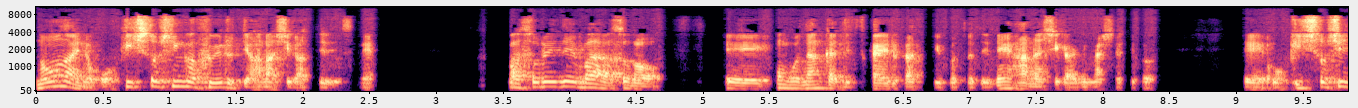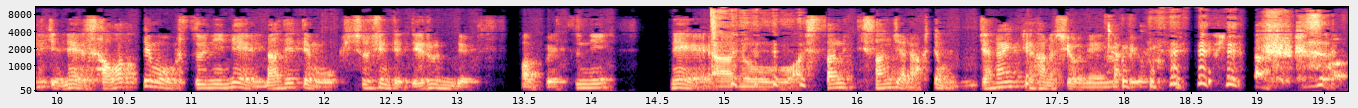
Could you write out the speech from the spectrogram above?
脳内のオキシトシンが増えるっていう話があってですね、まあ、それでまあその、えー、今後何回で使えるかっていうことでね話がありましたけど、えー、オキシトシンってね触っても普通にね撫でてもオキシトシンって出るんで、まあ、別にねあの足さんさんじゃなくてもいいんじゃないっていう話をねなんかよく。言ったんですけど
